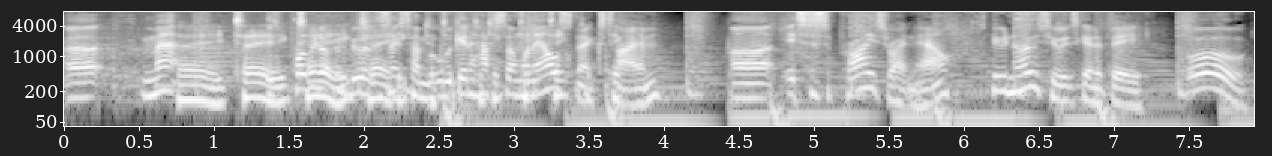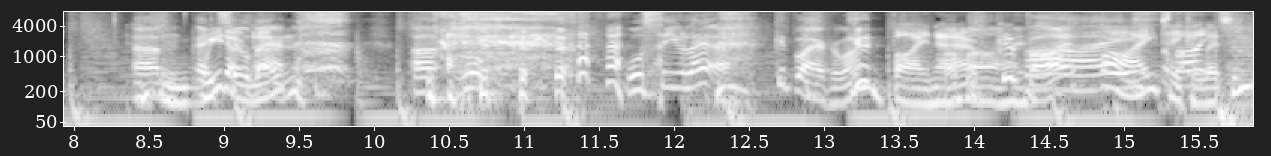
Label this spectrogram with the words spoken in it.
Uh, Matt, Take, take, it's probably not going to be with us next time, but we're going to have take, someone else take, next take. time. Uh, it's a surprise right now. Who knows who it's going to be? Whoa. Um, We until don't know. then, uh, we'll, we'll see you later. Goodbye, everyone. Goodbye now. Goodbye. Bye. Take a listen.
